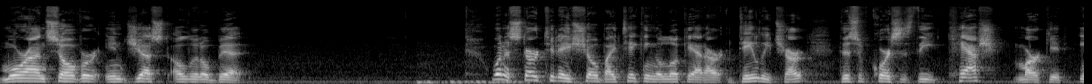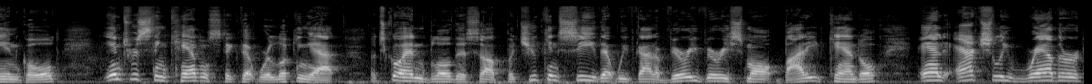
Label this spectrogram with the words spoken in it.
More on silver in just a little bit. I want to start today's show by taking a look at our daily chart. This, of course, is the cash market in gold. Interesting candlestick that we're looking at Let's go ahead and blow this up. But you can see that we've got a very, very small bodied candle and actually rather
